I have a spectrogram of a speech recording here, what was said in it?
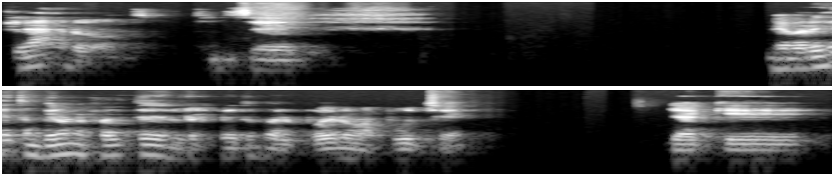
Claro, entonces. Me parece también una falta de respeto para el pueblo mapuche, ya que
